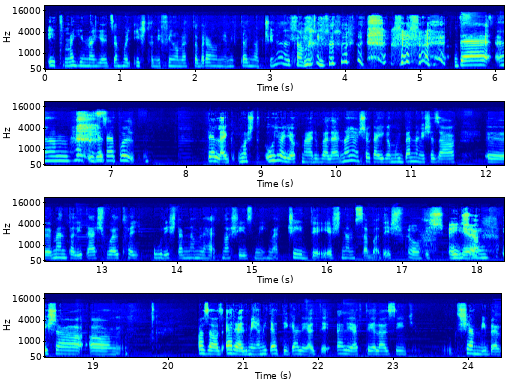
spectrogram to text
Itt megint megjegyzem, hogy isteni finom lett a brownie, amit tegnap csináltam. De um, hát igazából tényleg most úgy vagyok már vele, nagyon sokáig amúgy bennem is ez a ö, mentalitás volt, hogy úristen, nem lehet nasizni, mert cheat day, és nem szabad, és, oh, és, és, a, és a, a, az az eredmény, amit eddig elértél, elértél, az így semmibe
